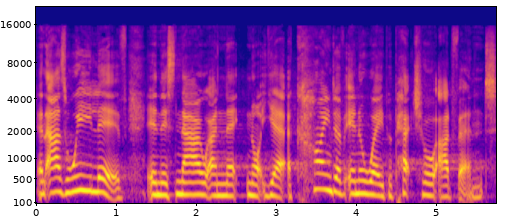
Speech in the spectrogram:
And as we live in this now and not yet, a kind of, in a way, perpetual advent,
